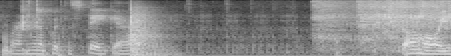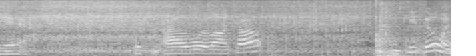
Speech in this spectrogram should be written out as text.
where I'm gonna put the steak at. Oh yeah. Put some olive oil on top and keep going.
